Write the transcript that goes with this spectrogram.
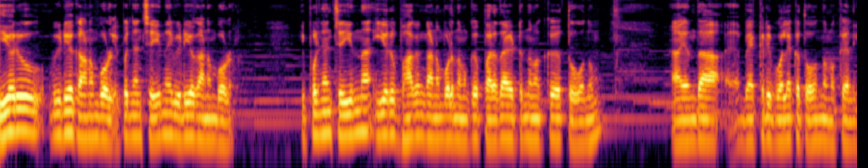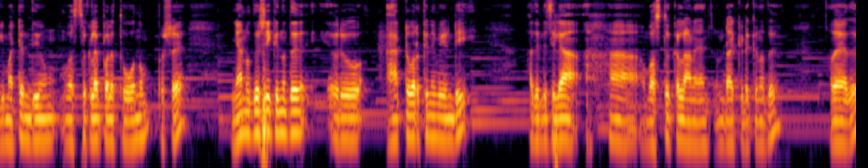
ഈ ഒരു വീഡിയോ കാണുമ്പോൾ ഇപ്പോൾ ഞാൻ ചെയ്യുന്ന വീഡിയോ കാണുമ്പോൾ ഇപ്പോൾ ഞാൻ ചെയ്യുന്ന ഈ ഒരു ഭാഗം കാണുമ്പോൾ നമുക്ക് പലതായിട്ടും നമുക്ക് തോന്നും. എന്താ ബേക്കറി പോലെയൊക്കെ തോന്നും നമുക്ക് അല്ലെങ്കിൽ മറ്റെന്തെങ്കിലും വസ്തുക്കളെ പോലെ തോന്നും. പക്ഷേ ഞാൻ ഉദ്ദേശിക്കുന്നത് ഒരു ആർട്ട് വർക്കിന് വേണ്ടി അതിന്റെ ചില വസ്തുക്കളാണ് ഞാൻ ഉണ്ടാക്കിയെടുക്കുന്നത്. അതായത്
